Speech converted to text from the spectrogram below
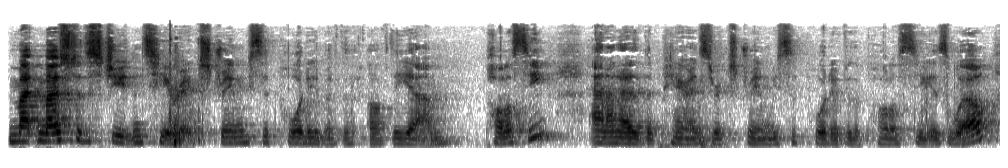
most of the students here are extremely supportive of the, of the um, policy, and I know that the parents are extremely supportive of the policy as well.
